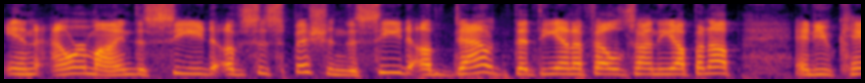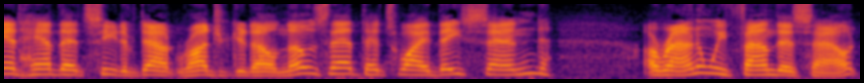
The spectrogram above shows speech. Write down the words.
in our mind the seed of suspicion, the seed of doubt that the NFL's on the up and up. And you can't have that seed of doubt. Roger Goodell knows that. That's why they send around, and we found this out.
